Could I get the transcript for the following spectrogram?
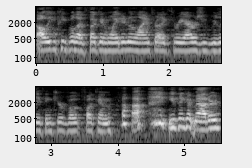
all you people that fucking waited in line for like three hours, you really think your vote fucking, you think it mattered?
